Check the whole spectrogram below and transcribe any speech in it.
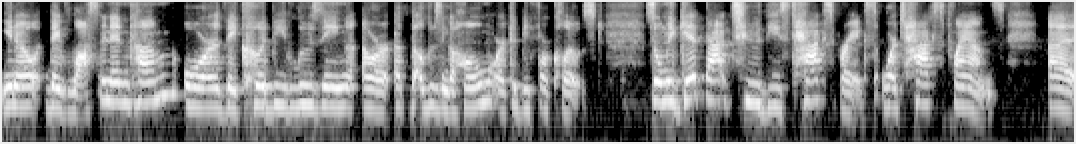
you know, they've lost an income or they could be losing or uh, losing a home or it could be foreclosed. So when we get back to these tax breaks or tax plans, uh,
